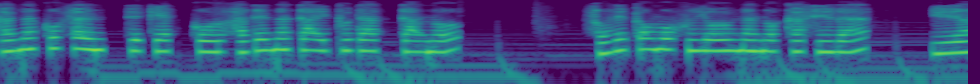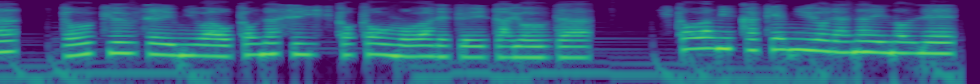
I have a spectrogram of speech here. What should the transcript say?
かな子さんって結構派手なタイプだったの？それとも不良なのかしら？いや、同級生にはおとなしい人と思われていたようだ。人は見かけによらないのね。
